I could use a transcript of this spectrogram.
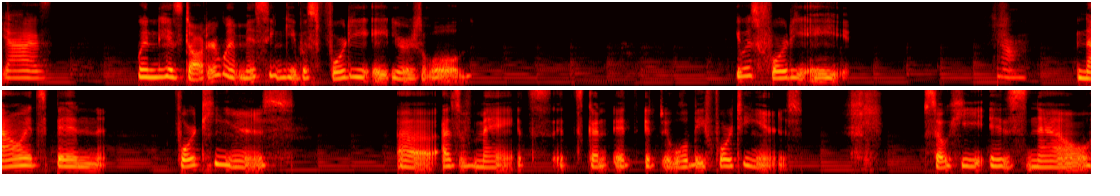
ya es. when his daughter went missing, he was 48 years old. He was 48. Yeah. Now it's been 14 years. Uh, as of May, it's it's gonna it, it, it will be 14 years. So he is now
